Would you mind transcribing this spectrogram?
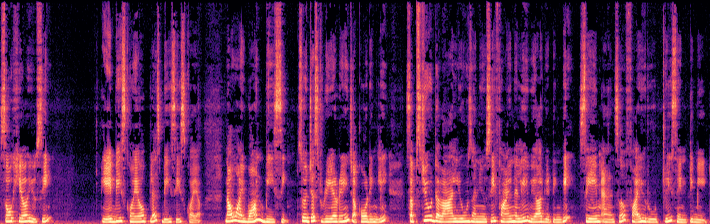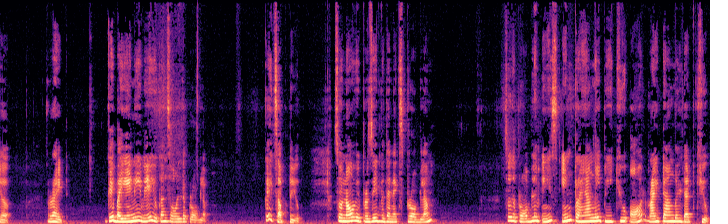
So, here you see AB square plus BC square. Now, I want BC. So, just rearrange accordingly substitute the values and you see finally we are getting the same answer 5 root 3 centimeter. Right. Okay by any way you can solve the problem. Okay it's up to you. So now we proceed with the next problem. So the problem is in triangle PQR right angle at Q.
